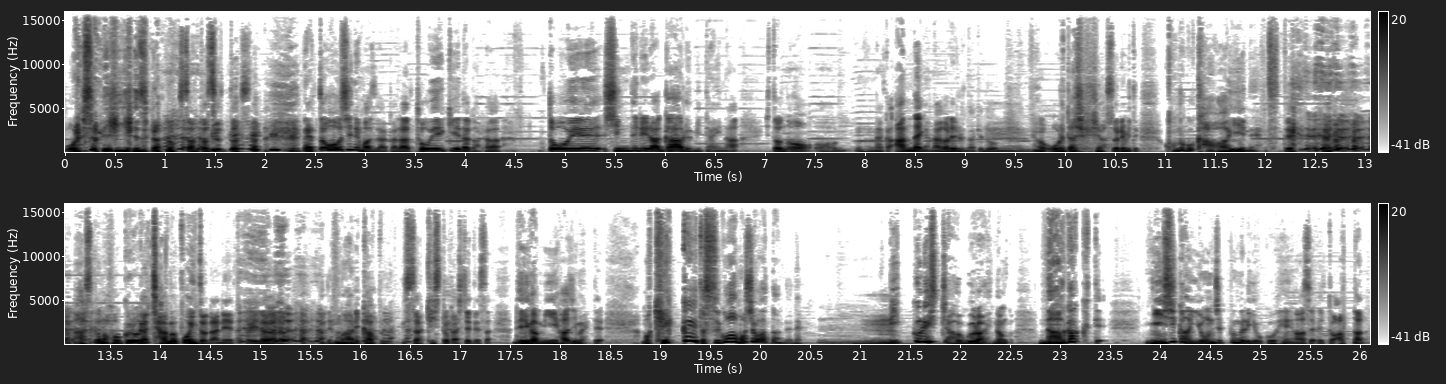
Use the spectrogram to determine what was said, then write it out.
俺それヒゲ面のおっさんとずっとさ、ね東宝シネマズだから、東映系だから、東映シンデレラガールみたいな人の、おなんか案内が流れるんだけど、俺たちはそれ見て、この子可愛いね、つって、あそこのほくろがチャームポイントだね、とか言いながら、で、周りカップルさ、キスとかしててさ、で映画見始めて、まあ、結果言うとすごい面白かったんだよね。びっくりしちゃうぐらい、なんか、長くて、2時間40分ぐらい予告編合わせるとあったんだ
